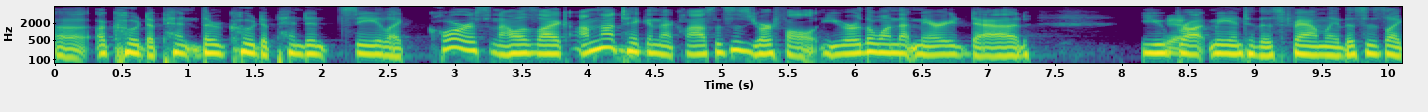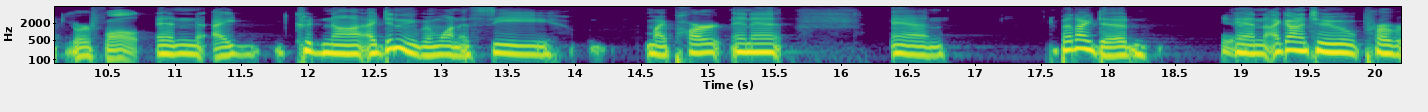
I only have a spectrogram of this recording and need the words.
a, a codependent their codependency like course and i was like i'm not taking that class this is your fault you're the one that married dad you Yeah. brought me into this family. This is like your fault. And I could not, I didn't even want to see my part in it. And, but I did. Yeah. And I got into pro-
